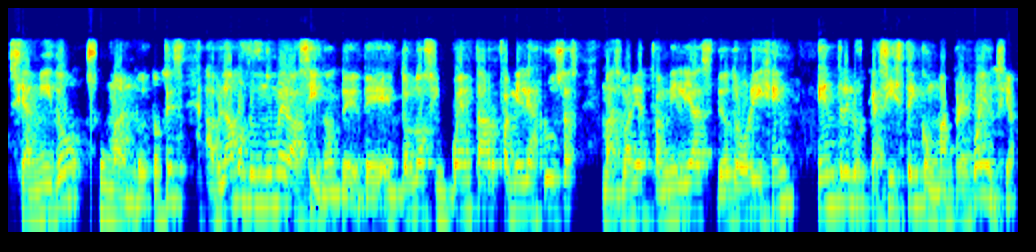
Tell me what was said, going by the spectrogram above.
se han ido sumando. Entonces, hablamos de un número así, ¿no? De, de en torno a 50 familias rusas más varias familias de otro origen entre los que asisten con más frecuencia.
